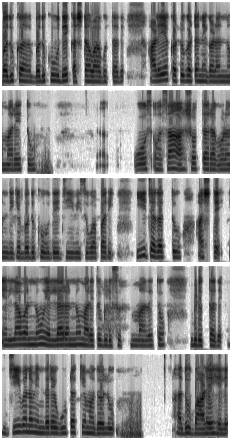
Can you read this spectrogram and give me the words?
ಬದುಕ, ಬದುಕುವುದೇ ಕಷ್ಟವಾಗುತ್ತದೆ. ಹಳೆಯ ಕಟುಘಟನೆಗಳನ್ನು ಮರೆತು ಹೊಸ ಆಶೋತ್ತರಗಳೊಂದಿಗೆ ಬದುಕುವುದೇ ಜೀವಿಸುವ ಪರಿ. ಈ ಜಗತ್ತು ಅಷ್ಟೇ, ಎಲ್ಲವನ್ನೂ ಎಲ್ಲರನ್ನೂ ಮರೆತು ಬಿಡಿಸು, ಮರೆತು ಬಿಡುತ್ತದೆ. ಜೀವನವೆಂದರೆ ಊಟಕ್ಕೆ ಮೊದಲು ಅದು ಬಾಳೆ ಎಲೆ.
